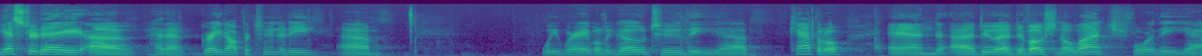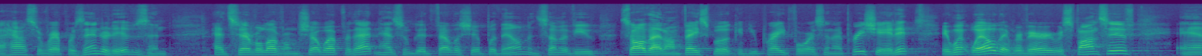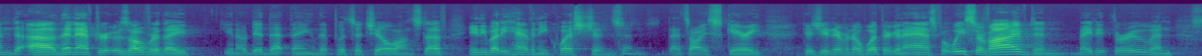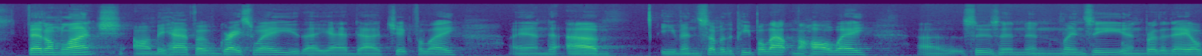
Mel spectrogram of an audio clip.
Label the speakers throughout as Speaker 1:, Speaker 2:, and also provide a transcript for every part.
Speaker 1: Yesterday, uh, had a great opportunity. Um, we were able to go to the uh, Capitol and uh, do a devotional lunch for the uh, House of Representatives and had several of them show up for that and had some good fellowship with them. And some of you saw that on Facebook and you prayed for us, and I appreciate it. It went well, they were very responsive. And uh, then after it was over, they you know, did that thing that puts a chill on stuff. Anybody have any questions? And that's always scary because you never know what they're going to ask. But we survived and made it through and fed them lunch on behalf of Graceway. They had uh, Chick fil A and um, even some of the people out in the hallway. Uh, Susan and Lindsay and Brother Dale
